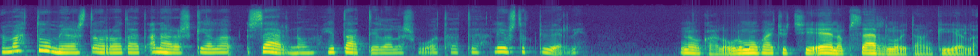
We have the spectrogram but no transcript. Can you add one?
No mahtuu mielestä orota, että anaraskiella särnum ja taattilallas vuota, että liustot pyörii. No kaluulu mu haitsutsi enap särnuitaan kiela.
